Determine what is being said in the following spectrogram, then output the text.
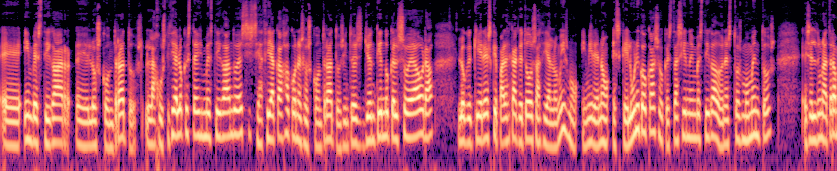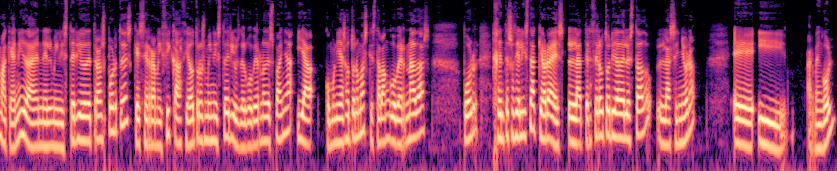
eh, investigar eh, los contratos. La justicia lo que está investigando es si se hacía caja con esos contratos. Entonces, yo entiendo que el PSOE ahora lo que quiere es que parezca que todos hacían lo mismo. Y mire, no, es que el único caso que está siendo investigado en estos momentos es el de una trama que anida en el Ministerio de Transportes, que se ramifica hacia otros ministerios del Gobierno de España y a comunidades autónomas que estaban gobernadas por gente socialista, que ahora es la tercera autoridad del Estado, la señora, y Armengol,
